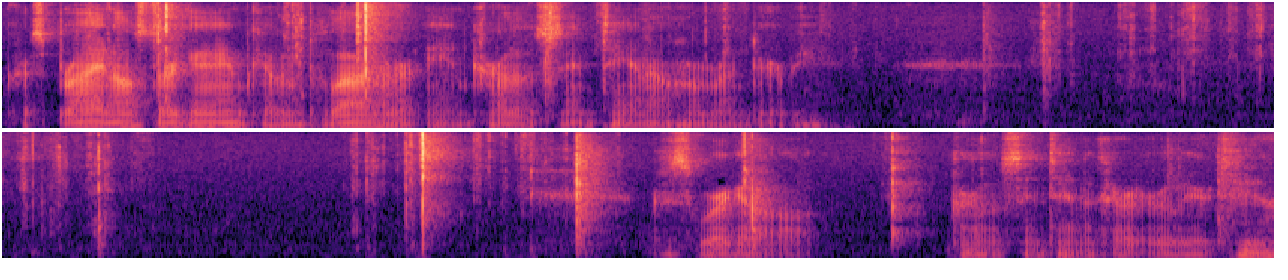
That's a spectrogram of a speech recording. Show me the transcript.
Kris Bryant, All-Star Game, Kevin Pillar, and Carlos Santana, Home Run Derby. I swear I got Carlos Santana card earlier, too.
